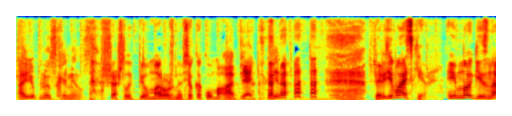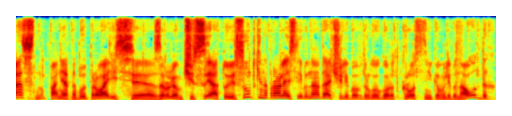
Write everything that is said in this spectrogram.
о ее плюсах и минусах. Шашлык, пиво, мороженое, все как у мамы. Опять-таки. Впереди майские. И многие из нас, ну, понятно, будут проводить э, за рулем часы, а то и сутки, направляясь либо на дачу, либо в другой город к родственникам, либо на отдых.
